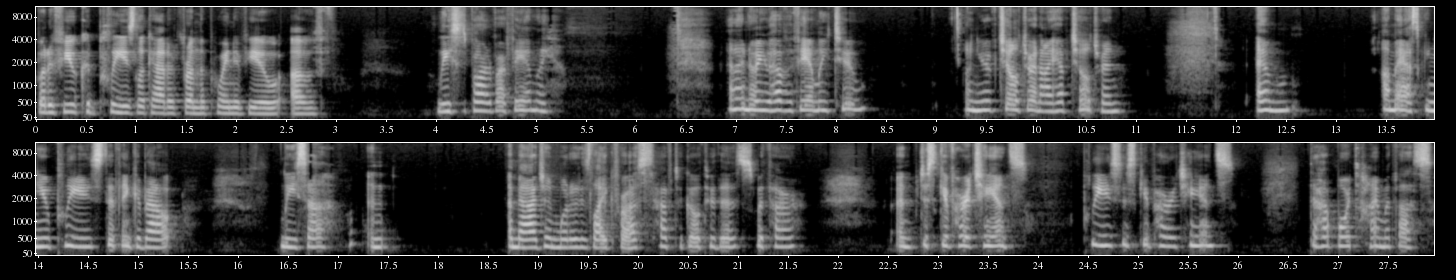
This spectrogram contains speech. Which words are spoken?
But if you could please look at it from the point of view of Lisa's part of our family. And I know you have a family too. And you have children, I have children. And I'm asking you please to think about Lisa and imagine what it is like for us to have to go through this with her. And just give her a chance. Please just give her a chance to have more time with us.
